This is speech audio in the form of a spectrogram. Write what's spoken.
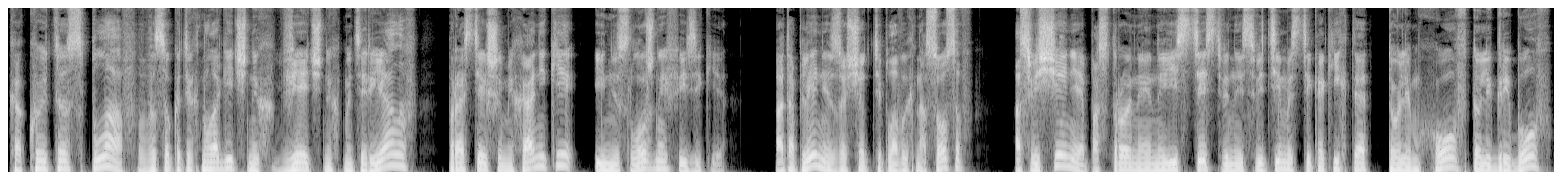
Какой-то сплав высокотехнологичных вечных материалов, простейшей механики и несложной физики. Отопление за счет тепловых насосов, освещение, построенное на естественной светимости каких-то то ли мхов, то ли грибов,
